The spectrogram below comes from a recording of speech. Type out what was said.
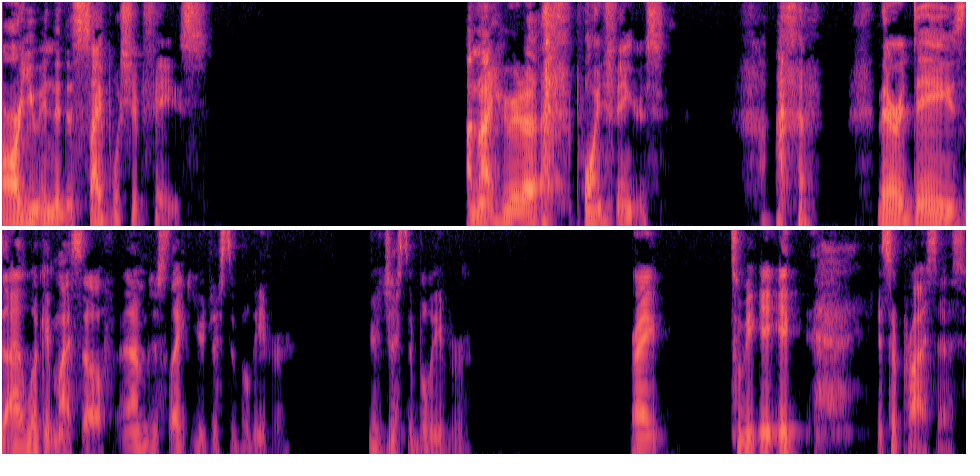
Or are you in the discipleship phase? I'm not here to point fingers. there are days that I look at myself and I'm just like, you're just a believer. You're just a believer. Right? So we, it, it it's a process.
